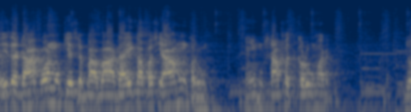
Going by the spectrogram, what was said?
એ તો ઢાંકવાનું કે છે બા બા ઢાઈકા પછી આ શું કરવું અહીં હું સાફ જ કરું મારે. જો.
